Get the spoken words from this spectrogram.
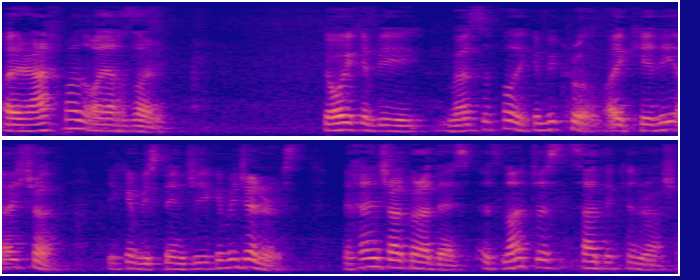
Oy Rachman, Oy Achzari. Or you can be merciful, you can be cruel. Oy Kili, Oy Shah. You can be stingy, you can be generous. It's not just Tzadik and Rasha.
